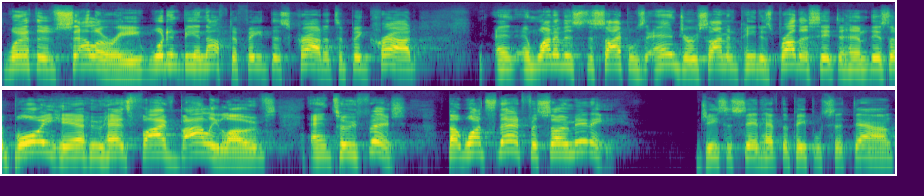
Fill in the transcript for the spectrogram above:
worth of salary wouldn't be enough to feed this crowd. It's a big crowd. And, and one of his disciples, Andrew, Simon Peter's brother, said to him, There's a boy here who has five barley loaves and two fish. But what's that for so many? Jesus said, Have the people sit down.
